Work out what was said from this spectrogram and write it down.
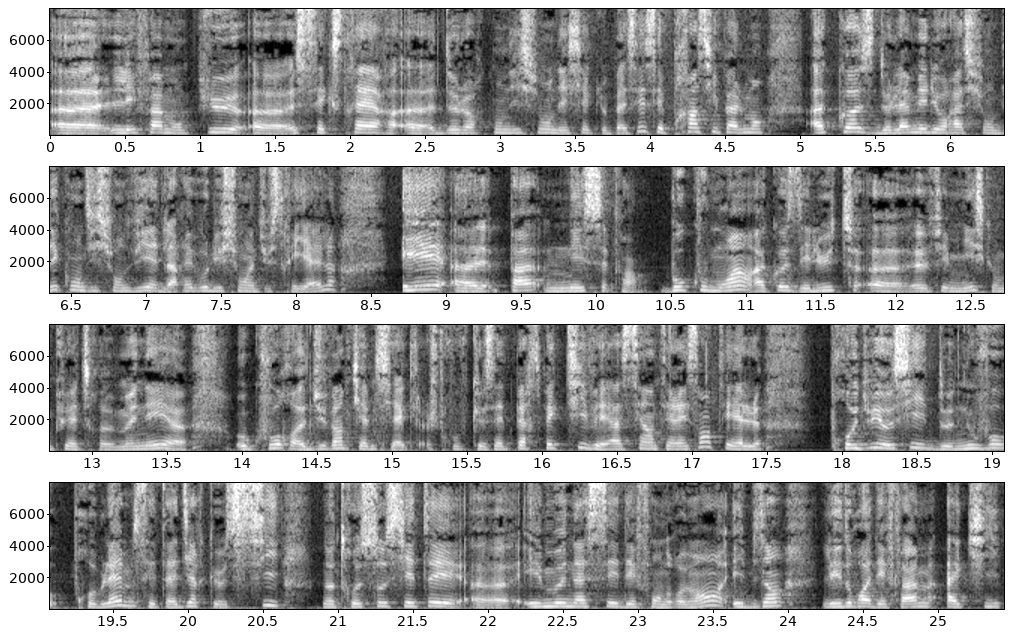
les femmes ont pu s'extraire de leurs conditions des siècles passés, c'est principalement à cause de l'amélioration des conditions de vie et de la révolution industrielle, et euh, pas enfin, beaucoup moins à cause des luttes euh, féministes qui ont pu être menées euh, au cours du XXe siècle. Je trouve que cette perspective est assez intéressante et elle produit aussi de nouveaux problèmes, c'est-à-dire que si notre société est menacée d'effondrement, eh bien, les droits des femmes acquis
